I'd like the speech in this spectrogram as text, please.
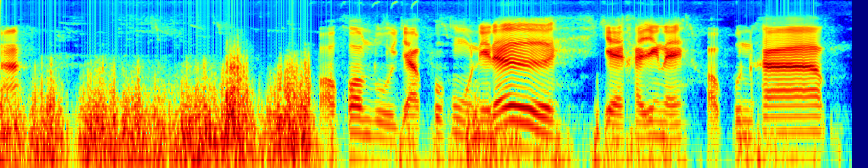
อะขอ ความรู้จากผู้หูนี่เด้อแก้ไขยังไงขอบคุณครับ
